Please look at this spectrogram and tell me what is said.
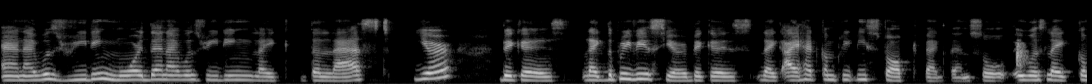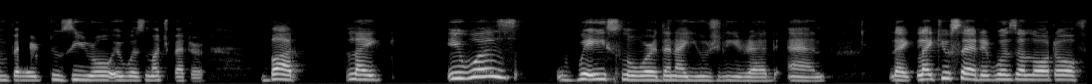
and I was reading more than I was reading like the last year because like the previous year because like I had completely stopped back then. So it was like compared to zero, it was much better. But like it was way slower than I usually read and like like you said it was a lot of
